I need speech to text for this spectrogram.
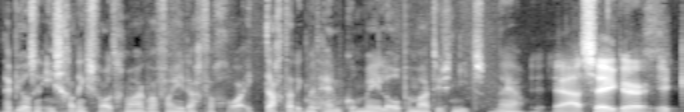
heb je wel eens een inschattingsfout gemaakt waarvan je dacht van goh, ik dacht dat ik met hem kon meelopen, maar het is niet, nou ja. Ja, zeker. Ik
